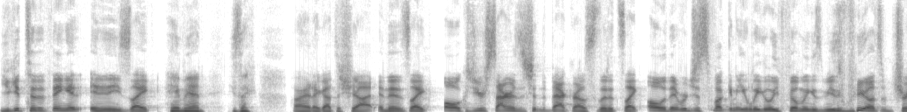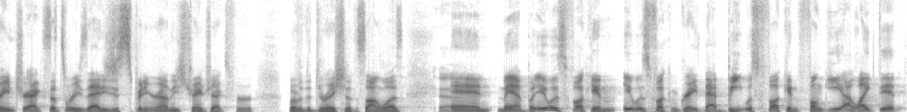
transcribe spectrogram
you get to the thing, and he's like, "Hey man," he's like, all right, I got the shot. And then it's like, oh, because your sirens and shit in the background. So then it's like, oh, they were just fucking illegally filming his music video on some train tracks. That's where he's at. He's just spinning around these train tracks for whatever the duration of the song was. Yeah. And man, but it was fucking, it was fucking great. That beat was fucking funky. I liked it.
